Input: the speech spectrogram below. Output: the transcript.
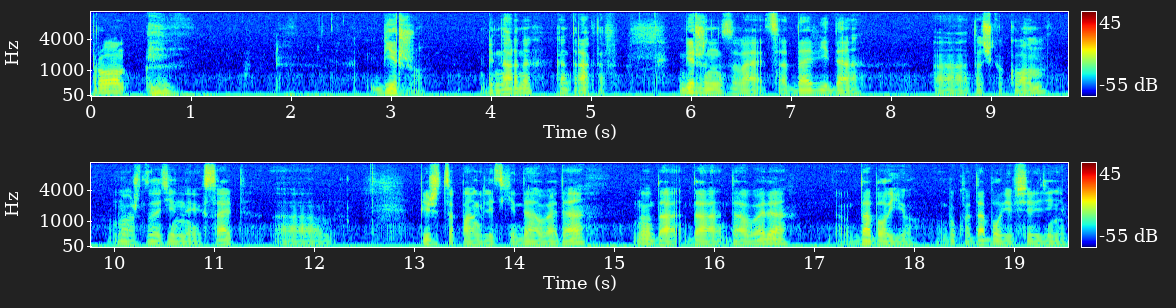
про биржу бинарных контрактов. Биржа называется Davida .com можно зайти на их сайт. Э, пишется по-английски Daveda ну да да Daveda W буква W в середине.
